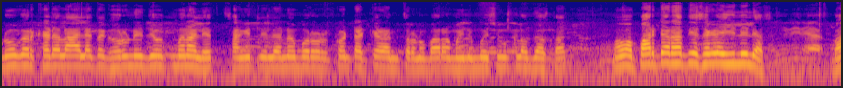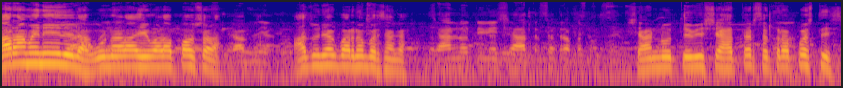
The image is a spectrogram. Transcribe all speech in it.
डोंगर खेड्याला आल्या तर घरूनही देऊत म्हणालेत. सांगितलेल्या नंबरवर कॉन्टॅक्ट करा मित्रांनो. बारा महिने म्हशी उपलब्ध असतात. मामा पार्ट्या राहते सगळ्या इलेल्याच हिरिया, बारा महिने इलेल्या उन्हाळा हिवाळा पावसाळा. अजून एक बार नंबर सांगा. शहाण्णव तेवीस शहात्तर सतरा पस्तीस. शहाण्णव तेवीस शहात्तर सतरा पस्तीस.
